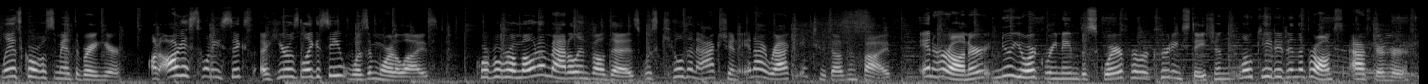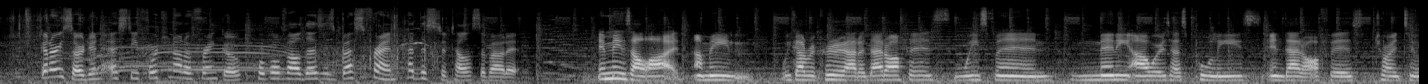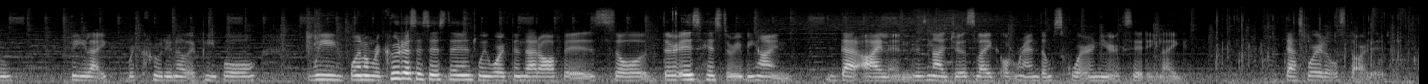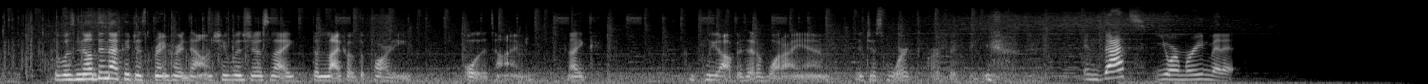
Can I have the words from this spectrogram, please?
Lance Corporal Samantha Bray here. On August 26th, a hero's legacy was immortalized. Corporal Ramona Madeline Valdez was killed in action in Iraq in 2005. In her honor, New York renamed the square of her recruiting station located in the Bronx after her. Gunnery Sergeant S.D. Fortunato Franco, Corporal Valdez's best friend, had this to tell us about it. It means a lot. I mean, we got recruited out of that office. We spent many hours as poolees in that office trying to be like recruiting other people. We went on recruiters assistance, we worked in that office, so there is history behind that island. It's not just like a random square in New York City, like that's where it all started. There was nothing that could just bring her down. She was just like the life of the party all the time. Like complete opposite of what I am. It just worked perfectly. and that's your Marine Minute.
